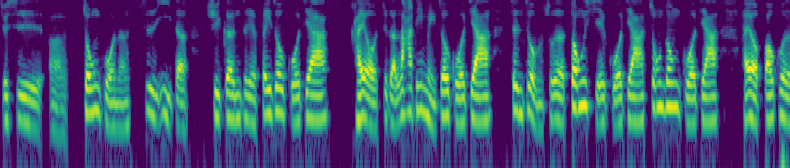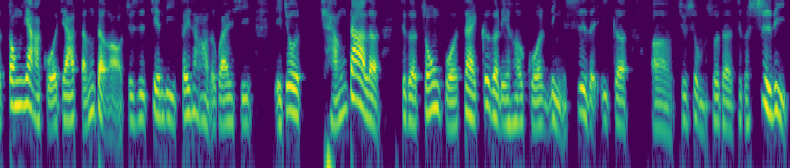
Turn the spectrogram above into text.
就是呃中国呢肆意的去跟这个非洲国家。还有这个拉丁美洲国家，甚至我们说的东协国家、中东国家，还有包括的东亚国家等等哦，就是建立非常好的关系，也就强大了这个中国在各个联合国领事的一个呃，就是我们说的这个势力。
